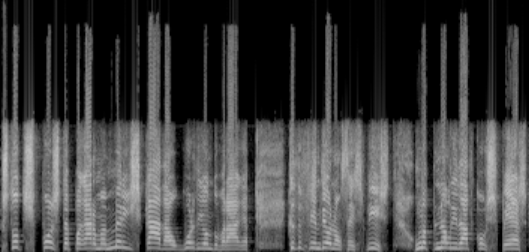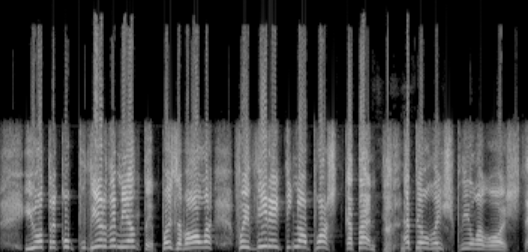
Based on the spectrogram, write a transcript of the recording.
estou disposto a pagar uma mariscada ao guardião do Braga que defendeu, não sei se viste, uma penalidade com os pés e outra com o poder da mente, pois a bola foi direitinho ao poste de Catano. Até o deixo pedir lagosta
